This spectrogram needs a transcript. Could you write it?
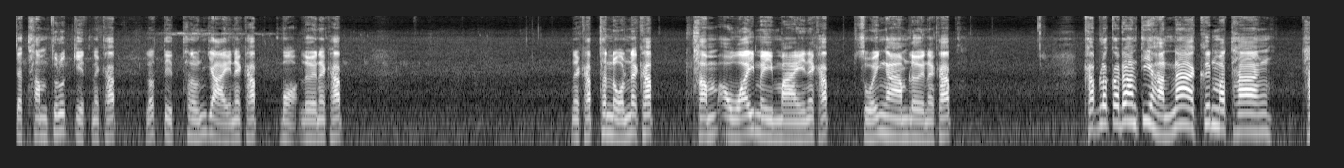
จะทำธุรกิจนะครับ แล้วติดถนนใหญ่นะครับเหมาะเลยนะครับนะครับ ถนนนะครับทำเอาไว้ใหม่ ๆนะครับ สวยงามเลยนะครับ ครับแล้วก็ด้านที่หันหน้าขึ้นมาทางถ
